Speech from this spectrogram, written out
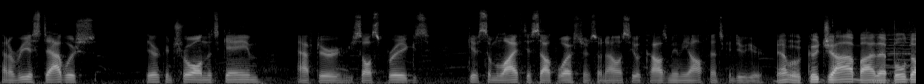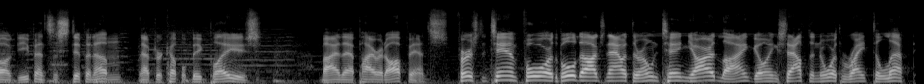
kind of reestablish their control on this game after you saw Spriggs give some life to Southwestern. So now let's see what Cosme and the offense can do here. Yeah, well, good job by that Bulldog defense to stiffen up mm-hmm. after a couple big plays by that Pirate offense. First and 10 for the Bulldogs now at their own 10 yard line, going south to north, right to left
